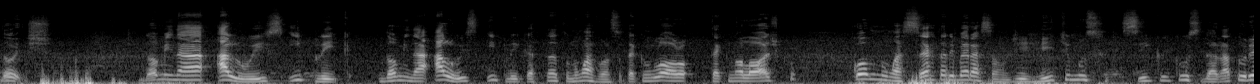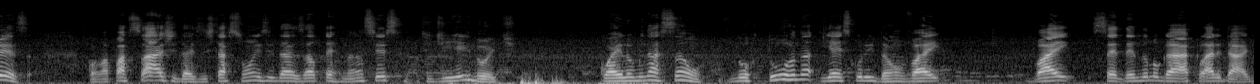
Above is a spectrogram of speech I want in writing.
2. Dominar a luz implica dominar a luz implica tanto num avanço tecnológico como numa certa liberação de ritmos cíclicos da natureza, como a passagem das estações e das alternâncias de dia e noite. Com a iluminação noturna e a escuridão vai vai cedendo lugar à claridade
